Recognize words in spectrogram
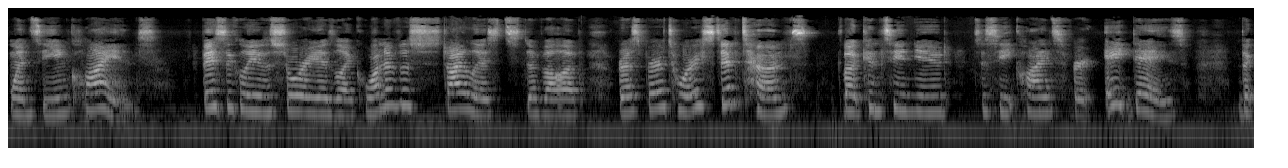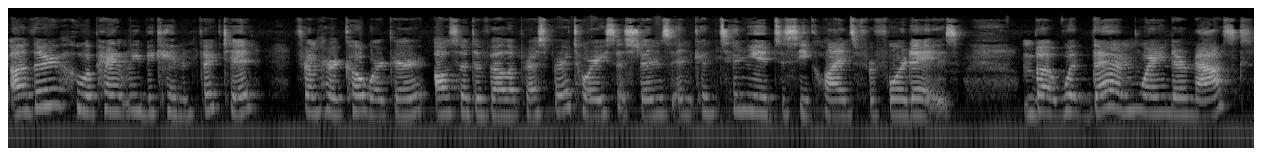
when seeing clients. Basically, the story is like one of the stylists developed respiratory symptoms but continued to see clients for eight days. The other, who apparently became infected, from her coworker also developed respiratory systems and continued to see clients for four days. But with them wearing their masks,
